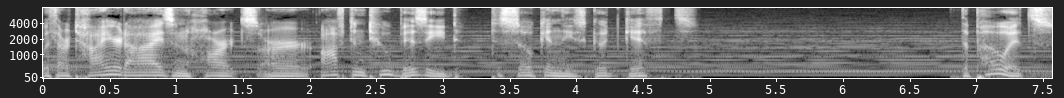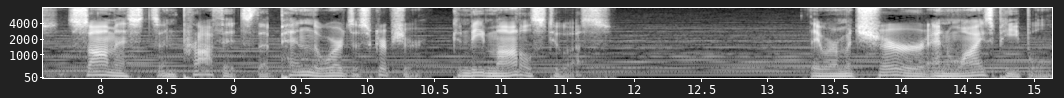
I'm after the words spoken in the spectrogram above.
with our tired eyes and hearts, are often too busied to soak in these good gifts. The poets, psalmists, and prophets that pen the words of Scripture can be models to us. They were mature and wise people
